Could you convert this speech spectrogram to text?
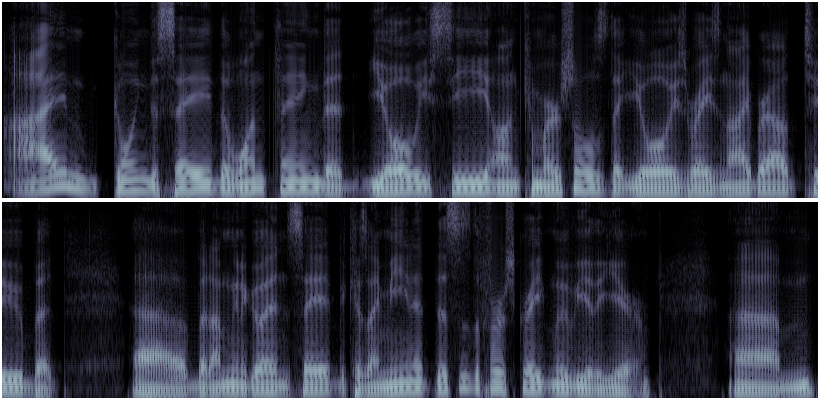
I'm going to say the one thing that you always see on commercials that you always raise an eyebrow to, but uh, but I'm going to go ahead and say it because I mean it. This is the first great movie of the year. Um,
